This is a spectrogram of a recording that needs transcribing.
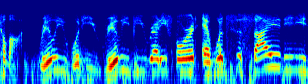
come on, really? Would he really be ready for it? And would society,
